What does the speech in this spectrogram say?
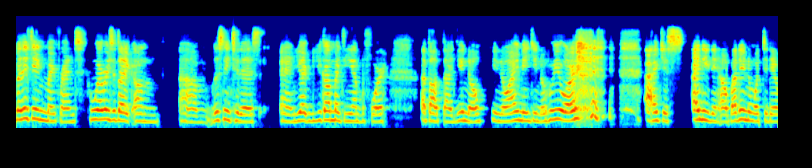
messaging my friends, whoever's like um um listening to this, and you you got my DM before about that. You know, you know, I made you know who you are. I just I needed help. I didn't know what to do.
